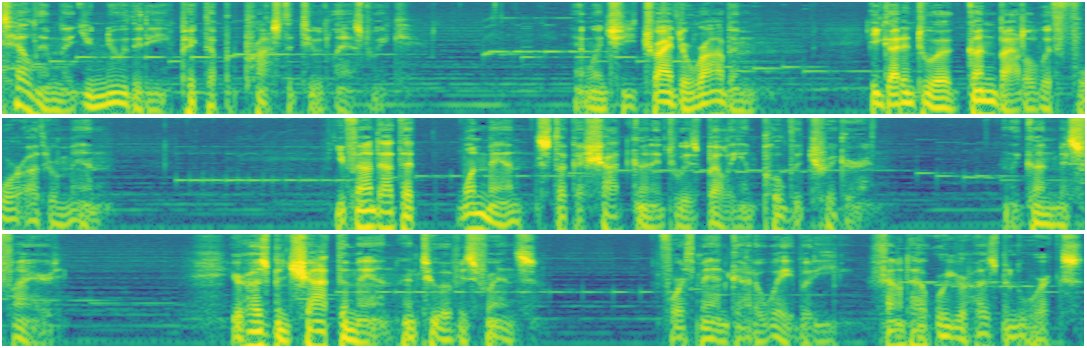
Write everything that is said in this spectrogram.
tell him that you knew that he picked up a prostitute last week. And when she tried to rob him, he got into a gun battle with four other men. You found out that one man stuck a shotgun into his belly and pulled the trigger, and the gun misfired. Your husband shot the man and two of his friends. Fourth man got away, but he found out where your husband works.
